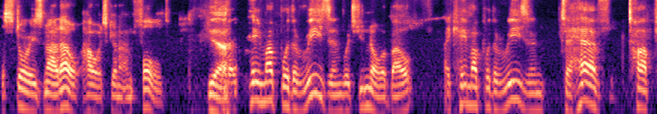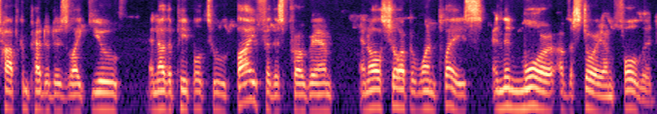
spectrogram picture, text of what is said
the story's not out how it's going to unfold. Yeah. But I came up with a reason, which you know about. I came up with a reason to have top top competitors like you and other people to apply for this program and all show up at one place and then more of the story unfolded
